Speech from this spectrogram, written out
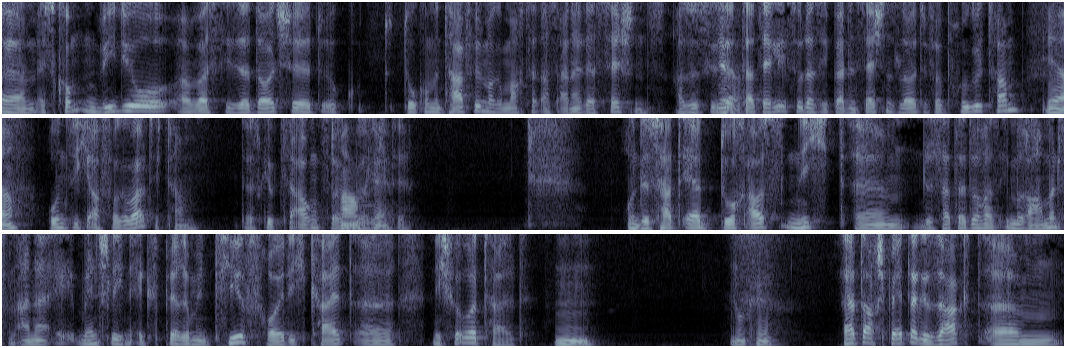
Ähm, es kommt ein Video, äh, was dieser deutsche Dok Dokumentarfilmer gemacht hat aus einer der Sessions. Also es ist ja. Ja. tatsächlich so, dass sich bei den Sessions Leute verprügelt haben Ja. und sich auch vergewaltigt haben. Das gibt's ja Augenzeugenberichte. Und das hat er durchaus nicht, ähm, das hat er durchaus im Rahmen von einer äh, menschlichen Experimentierfreudigkeit äh, nicht verurteilt. Okay. Er hat auch später gesagt, ähm,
